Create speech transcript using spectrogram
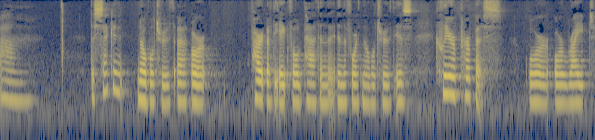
um, the second noble truth, uh, or part of the eightfold path in the in the fourth noble truth, is clear purpose, or or right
